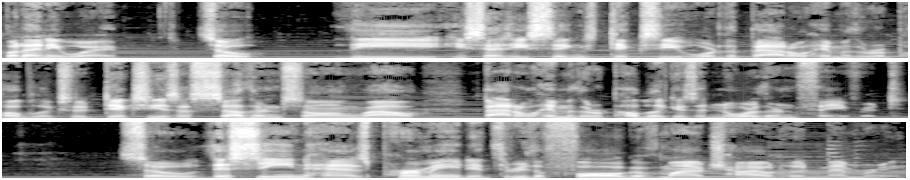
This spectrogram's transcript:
But anyway, so the he said he sings Dixie or the Battle Hymn of the Republic. So Dixie is a Southern song, while Battle Hymn of the Republic is a Northern favorite. So this scene has permeated through the fog of my childhood memory.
